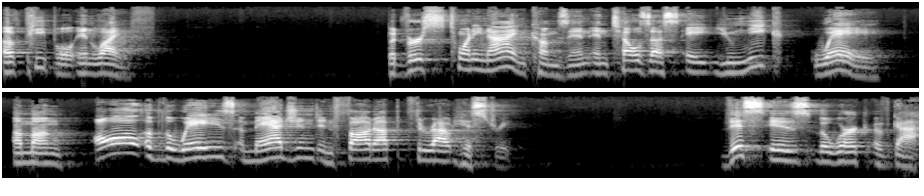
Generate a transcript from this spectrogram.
of people in life. But verse 29 comes in and tells us a unique way among all of the ways imagined and thought up throughout history. This is the work of God,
